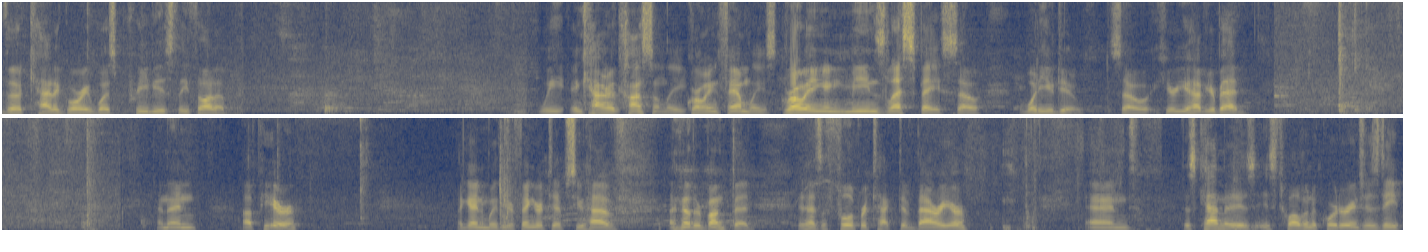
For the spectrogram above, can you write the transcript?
the category was previously thought of. We encounter constantly growing families. Growing means less space, so what do you do? So here you have your bed. And then up here, again with your fingertips, you have another bunk bed. It has a full protective barrier. And this cabinet is, is 12 and a quarter inches deep.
